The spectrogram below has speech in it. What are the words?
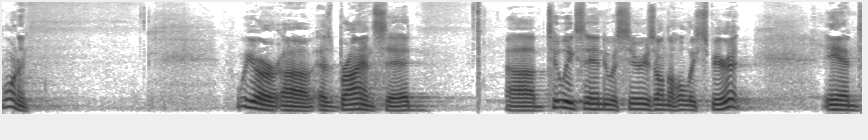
Morning. We are, uh, as Brian said, uh, two weeks into a series on the Holy Spirit, and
